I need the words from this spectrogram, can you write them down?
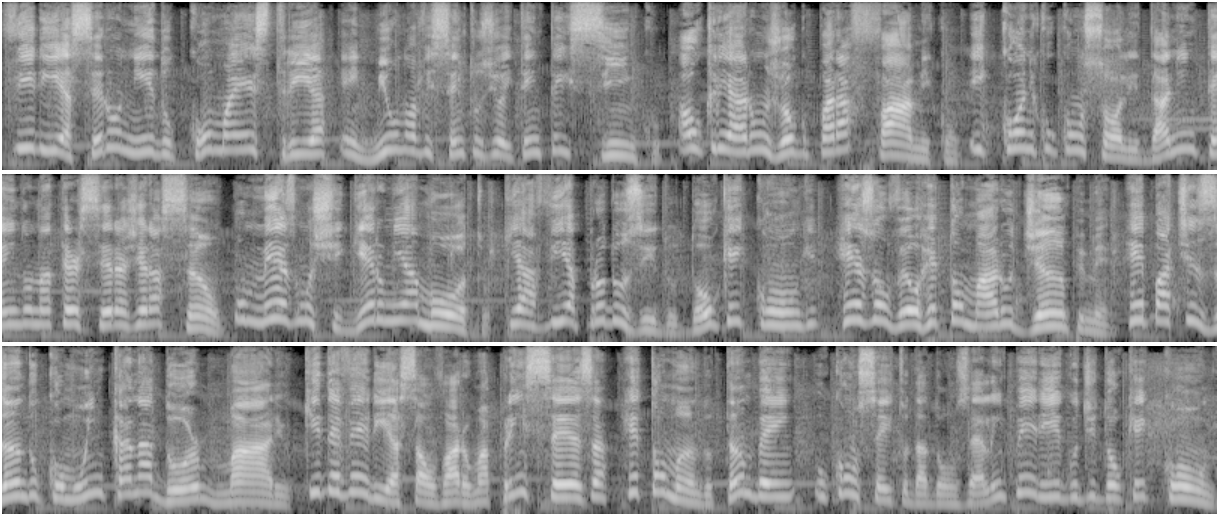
viria a ser unido com maestria em 1985, ao criar um jogo para Famicom, icônico console da Nintendo na terceira geração. O mesmo Shigeru Miyamoto, que havia produzido Donkey Kong, resolveu retomar o Jumpman, rebatizando como encanador Mario, que deveria salvar uma princesa, retomando também o conceito da donzela em perigo de Donkey Kong.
